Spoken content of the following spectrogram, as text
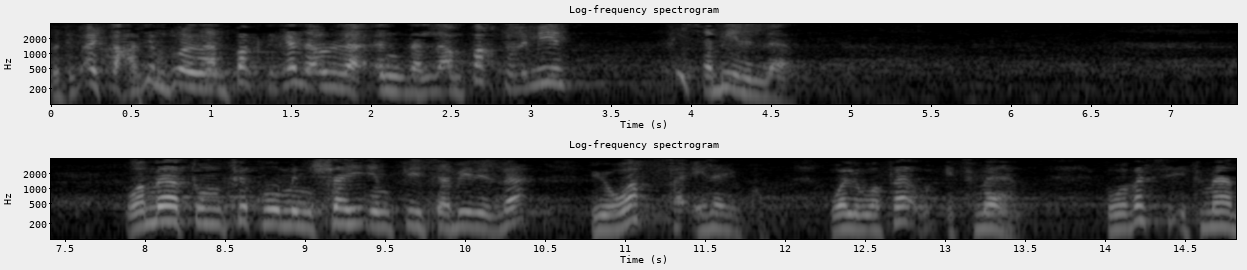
ما تبقاش تحاسب تقول أنا أنفقت كذا أقول لا أنت اللي أنفقت لمين؟ في سبيل الله. وما تنفقوا من شيء في سبيل الله يوفى إليكم والوفاء إتمام. هو بس إتمام.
